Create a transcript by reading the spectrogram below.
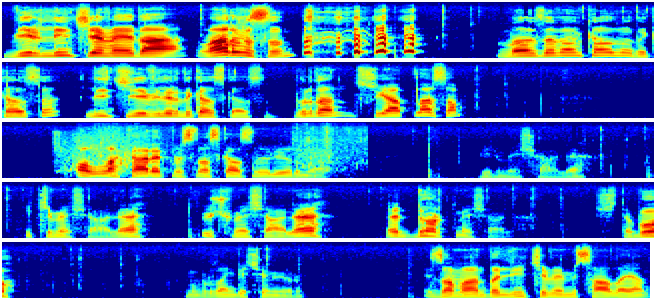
Bir linç yemeye daha var mısın? Malzemem kalmadı kalsa linç yiyebilirdik az kalsın. Buradan suya atlarsam Allah kahretmesin az kalsın ölüyordum ya. Bir meşale, iki meşale, üç meşale ve dört meşale. İşte bu. Bunu buradan geçemiyorum. Zamanında linç yememi sağlayan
